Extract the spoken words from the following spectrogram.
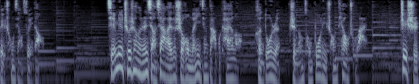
被冲向隧道。前面车上的人想下来的时候，门已经打不开了，很多人只能从玻璃窗跳出来。这时，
